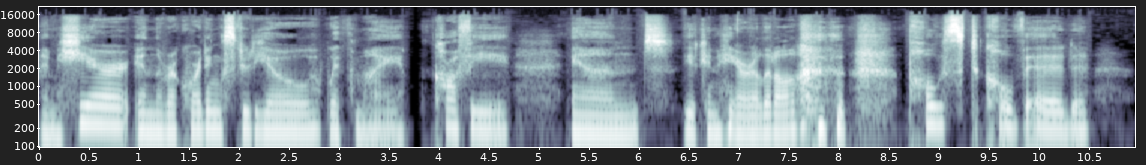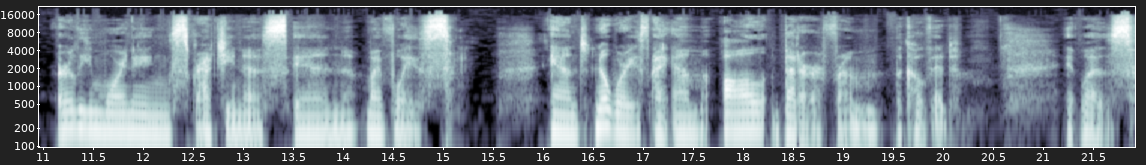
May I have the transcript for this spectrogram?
I'm here in the recording studio with my coffee and you can hear a little post COVID early morning scratchiness in my voice. And no worries, I am all better from the COVID. It was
